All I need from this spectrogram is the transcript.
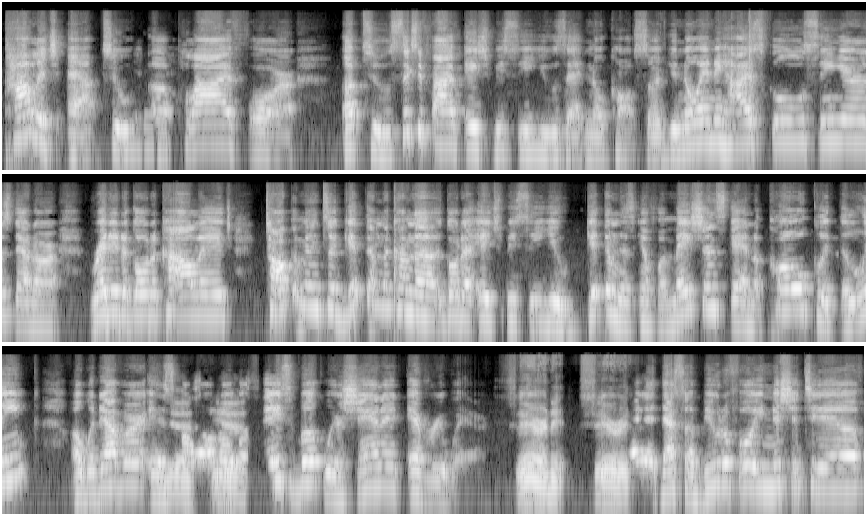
College app to mm-hmm. apply for up to 65 HBCUs at no cost. So if you know any high school seniors that are ready to go to college, talk them into get them to come to go to HBCU, get them this information, scan the code, click the link or whatever is Yes, all yes. over Facebook. We're sharing it everywhere. Sharing it, share it. And That's a beautiful initiative.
